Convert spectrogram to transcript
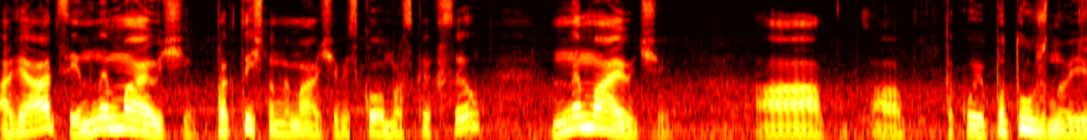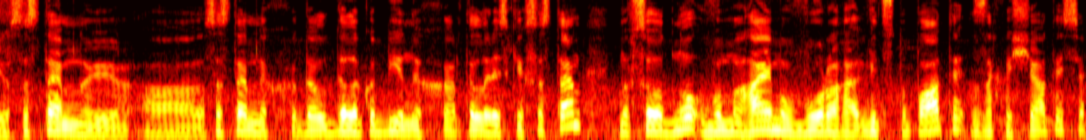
авіації, не маючи, практично не маючи військово-морських сил, не маючи такої потужної системної, системних дал- далекобійних артилерійських систем, ми все одно вимагаємо ворога відступати, захищатися,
